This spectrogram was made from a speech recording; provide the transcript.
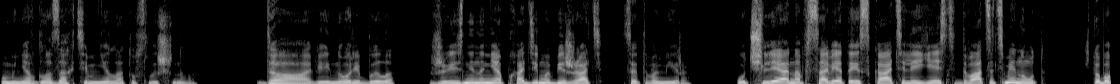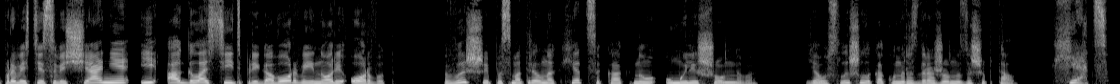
У меня в глазах темнело от услышанного. Да, Вейноре было жизненно необходимо бежать с этого мира. У членов Совета Искателей есть 20 минут, чтобы провести совещание и огласить приговор Вейнори Орвуд. Высший посмотрел на Кхетца как на умалишенного. Я услышала, как он раздраженно зашептал. «Кхец,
